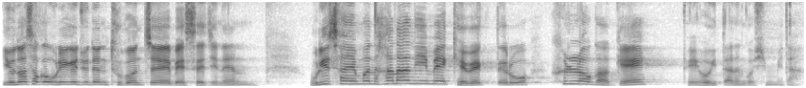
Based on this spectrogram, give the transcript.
이 요나서가 우리에게 주는 두 번째 메시지는 우리 삶은 하나님의 계획대로 흘러가게 되어 있다는 것입니다.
